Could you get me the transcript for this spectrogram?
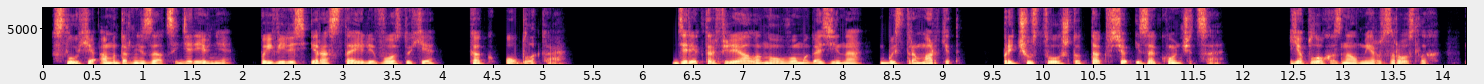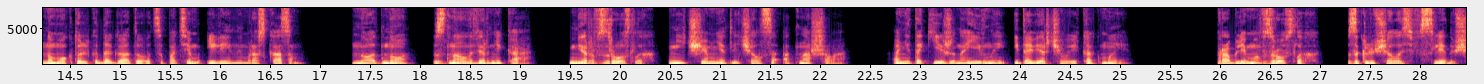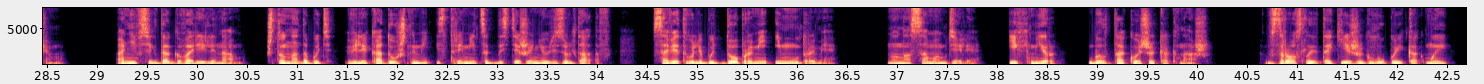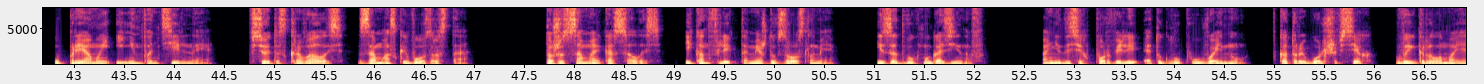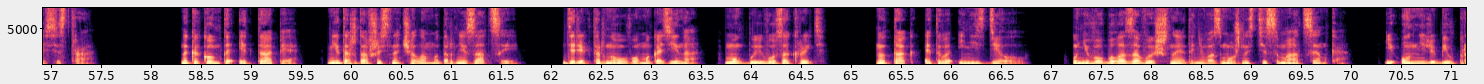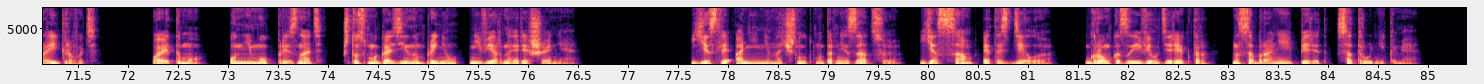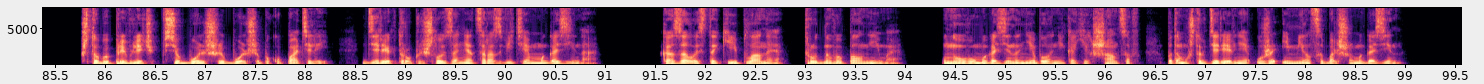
Слухи о модернизации деревни появились и растаяли в воздухе как облако. Директор филиала нового магазина «Быстромаркет» предчувствовал, что так все и закончится. Я плохо знал мир взрослых, но мог только догадываться по тем или иным рассказам. Но одно знал наверняка. Мир взрослых ничем не отличался от нашего. Они такие же наивные и доверчивые, как мы. Проблема взрослых заключалась в следующем. Они всегда говорили нам, что надо быть великодушными и стремиться к достижению результатов, советовали быть добрыми и мудрыми. Но на самом деле их мир был такой же, как наш. Взрослые такие же глупые, как мы, упрямые и инфантильные. Все это скрывалось за маской возраста. То же самое касалось и конфликта между взрослыми из-за двух магазинов. Они до сих пор вели эту глупую войну, в которой больше всех выиграла моя сестра. На каком-то этапе, не дождавшись начала модернизации, директор нового магазина мог бы его закрыть, но так этого и не сделал. У него была завышенная до невозможности самооценка, и он не любил проигрывать. Поэтому он не мог признать, что с магазином принял неверное решение. «Если они не начнут модернизацию, я сам это сделаю», громко заявил директор на собрании перед сотрудниками. Чтобы привлечь все больше и больше покупателей, директору пришлось заняться развитием магазина. Казалось, такие планы трудновыполнимы. У нового магазина не было никаких шансов, потому что в деревне уже имелся большой магазин.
